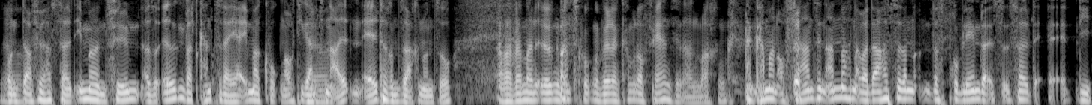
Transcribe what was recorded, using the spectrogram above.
Ja. und dafür hast du halt immer einen Film. Also irgendwas kannst du da ja immer gucken, auch die ganzen Ja. alten, älteren Sachen und so. Aber wenn man irgendwas Und- gucken will, dann kann man auch Fernsehen anmachen. Dann kann man auch Fernsehen anmachen, aber da hast du dann das Problem, da ist, ist halt äh, die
